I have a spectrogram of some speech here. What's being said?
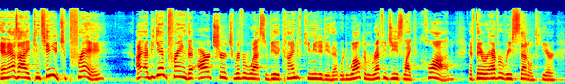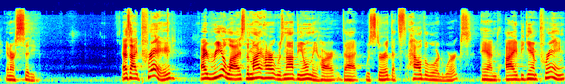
And as I continued to pray, I, I began praying that our church, River West, would be the kind of community that would welcome refugees like Claude if they were ever resettled here in our city. As I prayed, I realized that my heart was not the only heart that was stirred. That's how the Lord works. And I began praying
